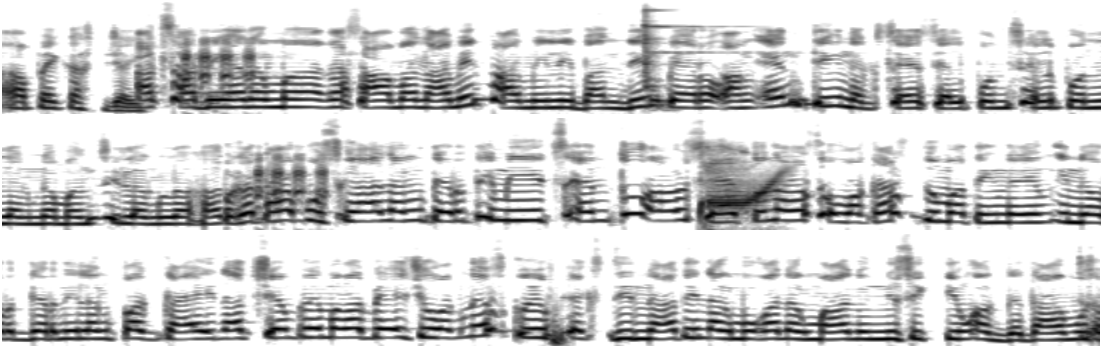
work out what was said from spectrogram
taapay kasjay? At sabi nga ng mga kasama namin, family bonding. Pero ang ending, nagse-cellphone-cellphone lang naman silang lahat. Pagkatapos nga lang 30 minutes and 2 hours, eto na sa wakas, dumating na yung in-order nilang pagkain. At syempre mga besyo, wag na flex din natin ang mukha ng Manong Music yung Agdadamos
